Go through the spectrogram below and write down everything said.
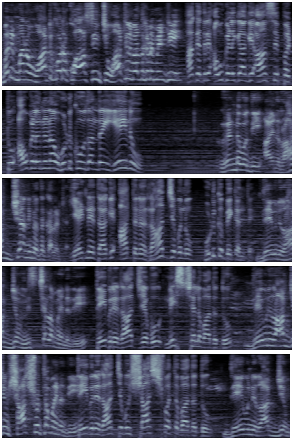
మరి మనం వాటి కొరకు ఆశించి వాటిని వెతకడం ఏంటి ಹಾಗಾದ್ರೆ ಅವುಗಳಿಗಾಗಿ ಆಸೆ ಪಟ್ಟು ಅವುಗಳನ್ನು ನಾವು ಹುಡುಕುವುದಂದ್ರೆ ಏನು రెండవది ఆయన రాజ్యాన్ని వెతకాలట ಎರಡನೇದಾಗಿ ಆತನ ರಾಜ್ಯವನ್ನು ಹುಡುಕಬೇಕಂತೆ దేవుని రాజ్యం నిశ్చలమైనది ದೇವರ ರಾಜ್ಯವು ನಿಶ್ಚಲವಾದದ್ದು దేవుని రాజ్యం శాశ్వతమైనది ದೇವರ ರಾಜ್ಯವು ಶಾಶ್ವತವಾದದ್ದು దేవుని రాజ్యం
